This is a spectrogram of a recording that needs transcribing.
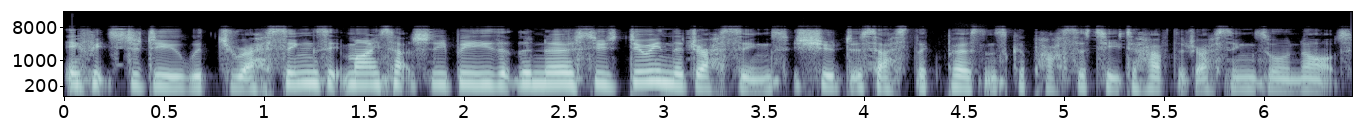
if it's to do with dressings, it might actually be that the nurse who's doing the dressings should assess the person's capacity to have the dressings or not.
